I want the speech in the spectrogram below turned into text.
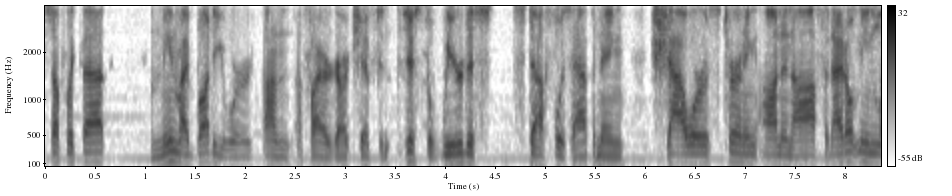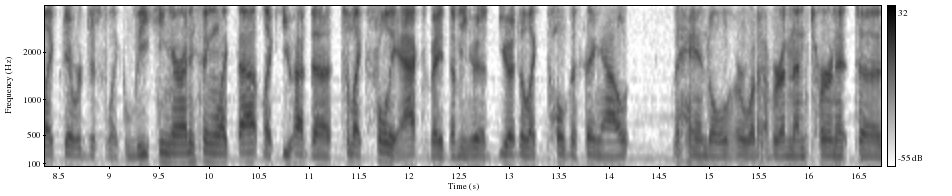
stuff like that. Me and my buddy were on a fire guard shift, and just the weirdest stuff was happening. Showers turning on and off, and I don't mean like they were just like leaking or anything like that. Like you had to to like fully activate them. You had you had to like pull the thing out the handle or whatever and then turn it to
